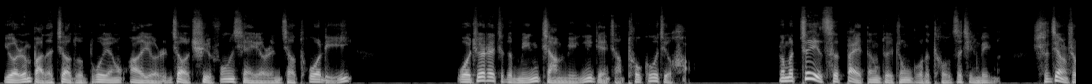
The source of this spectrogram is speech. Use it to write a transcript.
有人把它叫做多元化，有人叫去风险，有人叫脱离。我觉得这个明讲明一点，讲脱钩就好。那么这次拜登对中国的投资禁令呢？实际上是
